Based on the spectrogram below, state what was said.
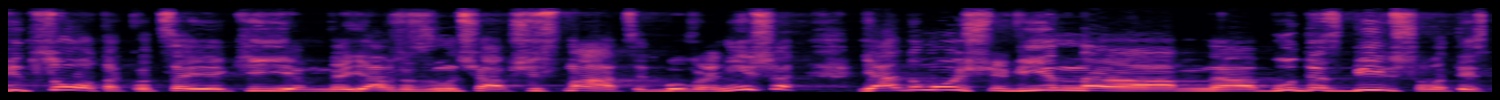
відсоток, оцей, який я вже зазначав, 16 був раніше. Я думаю, що він е, буде збільшуватись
